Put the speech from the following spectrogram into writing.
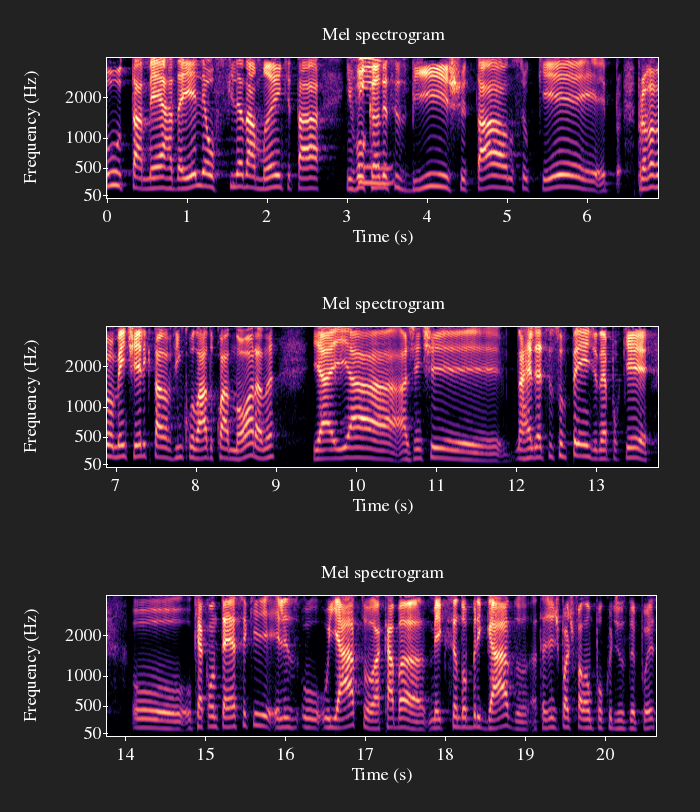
puta merda, ele é o filho da mãe que tá invocando Sim. esses bichos e tal, não sei o quê. Provavelmente ele que tá vinculado com a Nora, né? E aí a, a gente, na realidade, se surpreende, né? Porque o, o que acontece é que eles o, o Yato acaba meio que sendo obrigado, até a gente pode falar um pouco disso depois,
